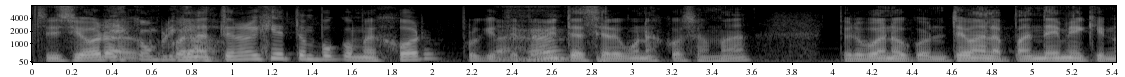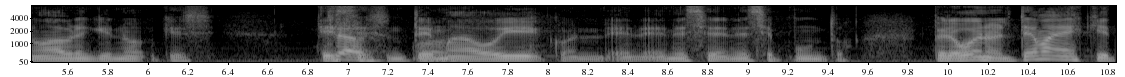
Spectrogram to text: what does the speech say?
Sí, sí, ahora con la tecnología está un poco mejor porque te permite hacer algunas cosas más, pero bueno, con el tema de la pandemia que no abren, que no, que ese es un tema hoy en, ese, en ese punto. Pero bueno, el tema es que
